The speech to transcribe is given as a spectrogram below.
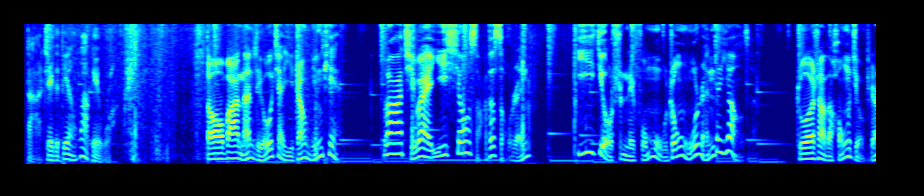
打这个电话给我。刀疤男留下一张名片，拉起外衣，潇洒的走人，依旧是那副目中无人的样子。桌上的红酒瓶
